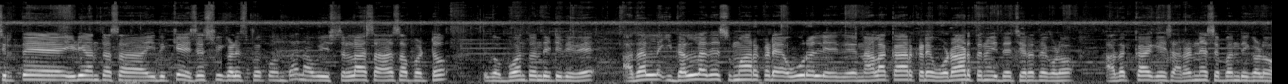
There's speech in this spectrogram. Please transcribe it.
ಚಿರತೆ ಹಿಡಿಯೋಂಥ ಸ, ಇದಕ್ಕೆ ಯಶಸ್ವಿ ಗಳಿಸಬೇಕು ಅಂತ ನಾವು ಇಷ್ಟೆಲ್ಲ ಸಾಹಸಪಟ್ಟು ಈಗ ಬೋನ್ ತಂದಿಟ್ಟಿದ್ದೀವಿ ಅದಲ್ಲ ಇದಲ್ಲದೆ ಸುಮಾರು ಕಡೆ ಊರಲ್ಲಿ ಇದೆ, ನಾಲ್ಕಾರು ಕಡೆ ಓಡಾಡ್ತಾನೂ ಇದೆ ಚಿರತೆಗಳು. ಅದಕ್ಕಾಗಿ ಅರಣ್ಯ ಸಿಬ್ಬಂದಿಗಳು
